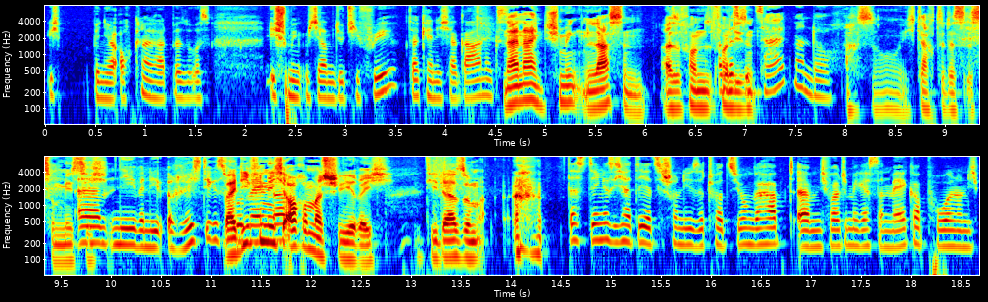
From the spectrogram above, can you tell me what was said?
ich bin ja auch knallhart bei sowas. Ich schmink mich ja am Duty Free, da kenne ich ja gar nichts. Nein, nein, schminken lassen. Also von, von Aber das diesen. bezahlt man doch. Ach so, ich dachte, das ist so mäßig. Ähm, nee, wenn die richtiges Weil die finde ich auch immer schwierig. Die da so. Das Ding ist, ich hatte jetzt schon die Situation gehabt, ähm, ich wollte mir gestern Make-up holen und ich,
